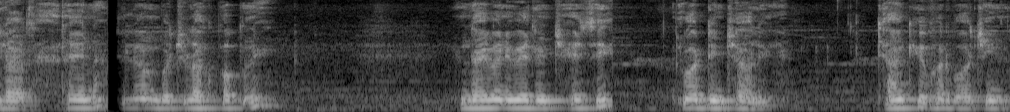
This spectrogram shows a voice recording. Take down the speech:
ఇలా తయారైన సిలోన్ బొచ్చులాకు పప్పుని దైవ నివేదన చేసి వడ్డించాలి. Thank you for watching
